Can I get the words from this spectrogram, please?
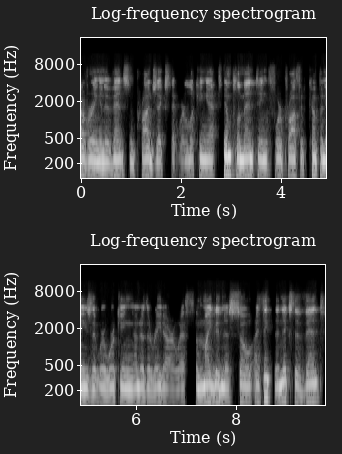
covering and events and projects projects that we're looking at implementing for profit companies that we're working under the radar with. My goodness. So I think the next event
